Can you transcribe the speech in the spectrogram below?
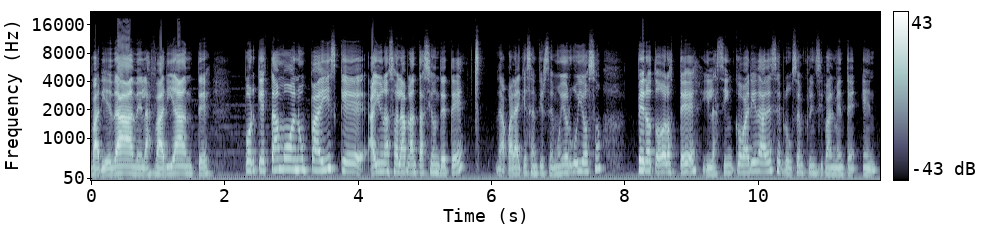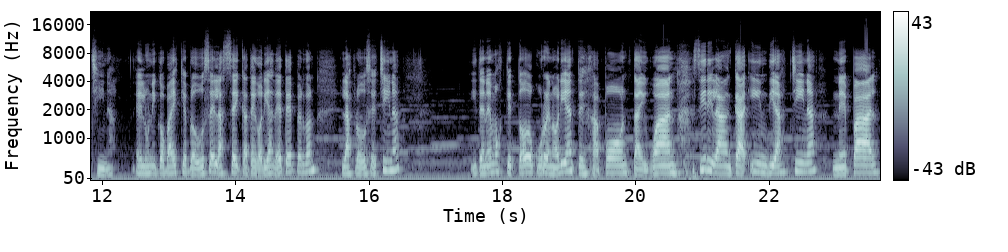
variedades, las variantes porque estamos en un país que hay una sola plantación de té, la cual hay que sentirse muy orgulloso, pero todos los té y las cinco variedades se producen principalmente en China. El único país que produce las seis categorías de té, perdón, las produce China. Y tenemos que todo ocurre en Oriente, Japón, Taiwán, Sri Lanka, India, China, Nepal,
